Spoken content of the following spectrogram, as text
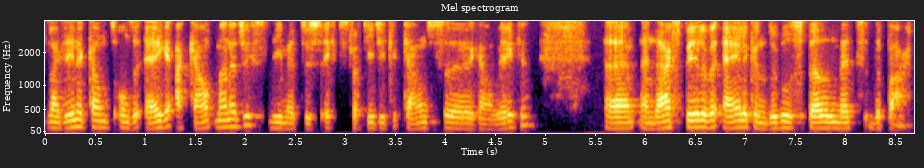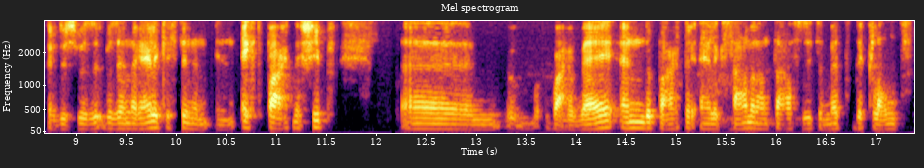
langs de ene kant onze eigen account managers, die met dus echt strategic accounts uh, gaan werken. Uh, en daar spelen we eigenlijk een dubbel spel met de partner. Dus we, we zijn daar eigenlijk echt in een, in een echt partnership, ehm, waar wij en de partner eigenlijk samen aan tafel zitten met de klant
